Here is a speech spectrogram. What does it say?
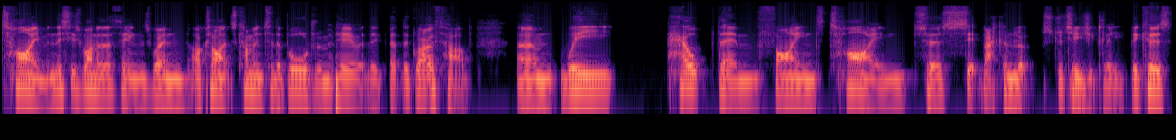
time. And this is one of the things when our clients come into the boardroom here at the at the Growth Hub, um, we help them find time to sit back and look strategically because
